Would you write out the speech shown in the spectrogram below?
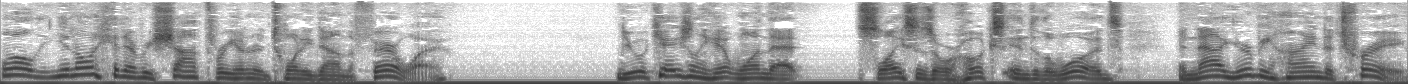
Well, you don't hit every shot 320 down the fairway. You occasionally hit one that slices or hooks into the woods, and now you're behind a tree.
